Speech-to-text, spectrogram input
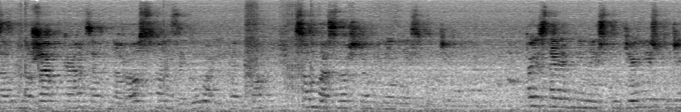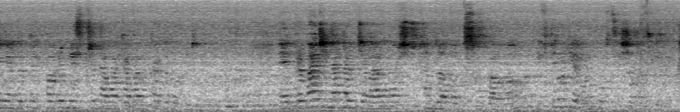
zarówno Żabka, zarówno Rosman, Zeguła i Pepko są własnością gminnej spółdzielni. To jest teren gminnej spółdzielni. Spółdzielnia do tej pory nie sprzedała kawałka gruntu. E, Prowadzi nadal działalność handlowo-usługową i w tym kierunku chce się rozwijać.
